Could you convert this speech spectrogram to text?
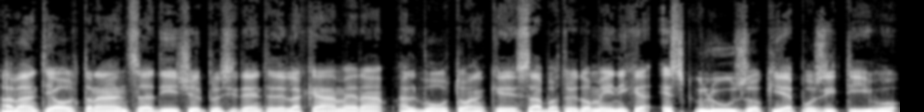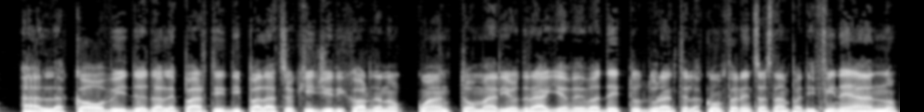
Avanti a oltranza, dice il Presidente della Camera, al voto anche sabato e domenica, escluso chi è positivo al Covid. Dalle parti di Palazzo Chigi ricordano quanto Mario Draghi aveva detto durante la conferenza stampa di fine anno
